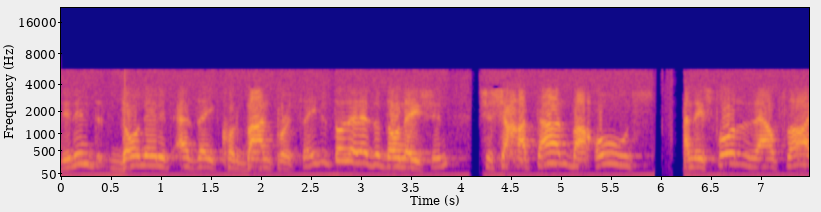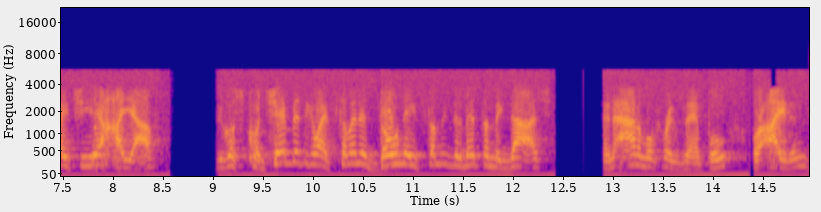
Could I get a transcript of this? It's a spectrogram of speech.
didn't donate it as a korban per se, just donated it as a donation, sheshachatan ba'utz, and they slaughtered it outside, shiyeh hayav, because koche bet kabayit, someone that donates something to the Bet HaMikdash, an animal, for example, or items,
